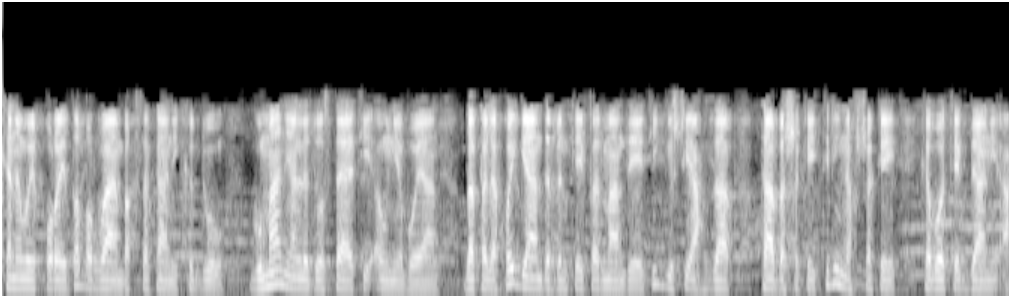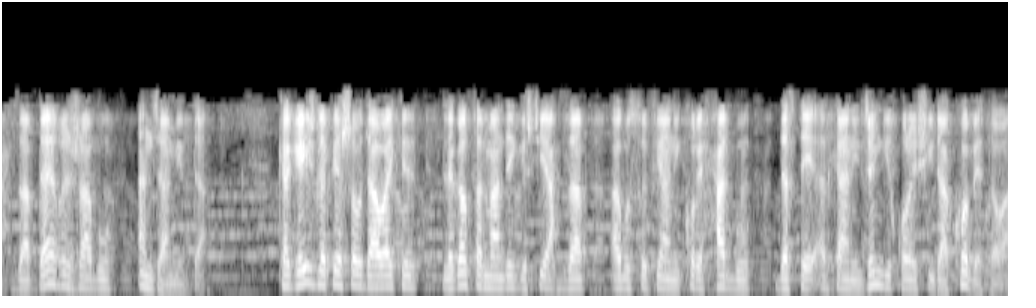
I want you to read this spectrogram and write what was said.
کە نەوەی قوڕەیزە بڕوایان بە قسەکانی کردووە و گومانیان لە دۆستایەتی ئەو نیە بۆیان بە پەلە خۆی گەیاندە بنکەی فەرماندەیەتی گشتی ئەحزاب تا بەشەکەی تری نەخشەکەی کە بۆ تێکدانی ئەحزاب دایڕێژابوو ئەنجامی بدا کە گەیشت لە پێشەوە داوای کرد لەگەڵ فەرماندەی گشتی ئەحزاب ئەبو سوفیانی کوڕی حەرب و دەستەی ئەرکانی جەنگی قوڕەیشیدا کۆبێتەوە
